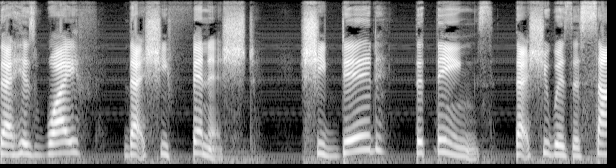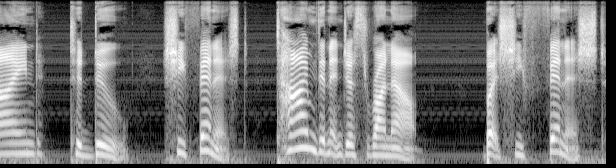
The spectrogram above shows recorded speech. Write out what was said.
that his wife, that she finished, she did the things that she was assigned to do. She finished. Time didn't just run out, but she finished.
